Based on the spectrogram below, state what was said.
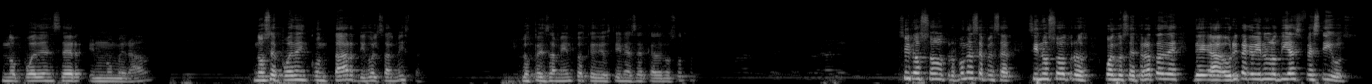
no pueden ser enumerados. No se pueden contar, dijo el salmista, los pensamientos que Dios tiene acerca de nosotros. Si nosotros, pónganse a pensar, si nosotros, cuando se trata de, de ahorita que vienen los días festivos,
